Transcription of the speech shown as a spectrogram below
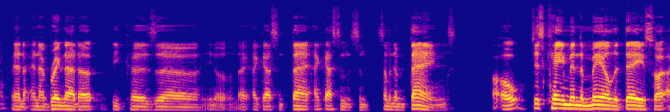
Okay. And and I bring that up because uh, you know I, I got some th- I got some some some of them things. Uh oh, just came in the mail today, so I,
